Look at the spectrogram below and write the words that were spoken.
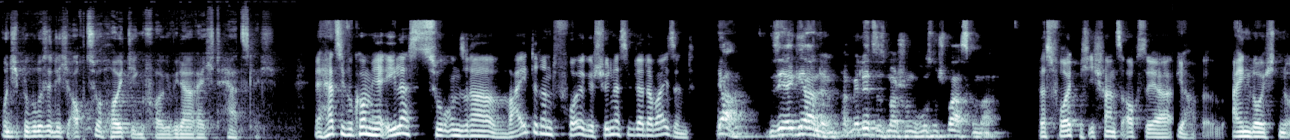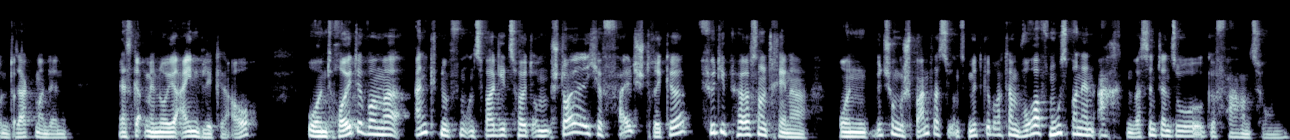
und ich begrüße dich auch zur heutigen Folge wieder recht herzlich. Ja, herzlich willkommen, Herr Ehlers, zu unserer weiteren Folge. Schön, dass Sie wieder dabei sind. Ja, sehr gerne. Hat mir letztes Mal schon großen Spaß gemacht. Das freut mich. Ich fand es auch sehr ja, einleuchtend und sagt man denn, es gab mir neue Einblicke auch. Und heute wollen wir anknüpfen und zwar geht es heute um steuerliche Fallstricke für die Personal Trainer. Und bin schon gespannt, was Sie uns mitgebracht haben. Worauf muss man denn achten? Was sind denn so Gefahrenzonen?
